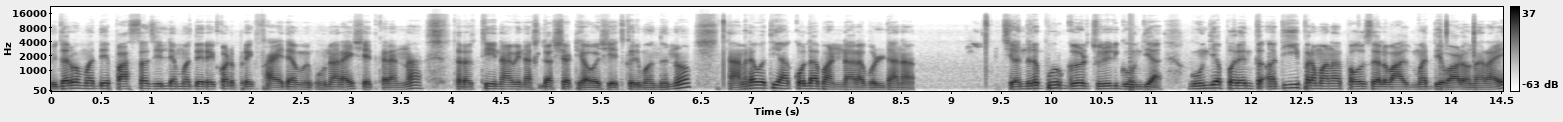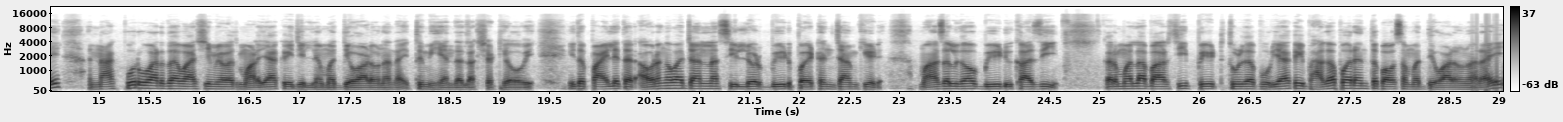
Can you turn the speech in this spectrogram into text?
विदर्भामध्ये पाच सहा जिल्ह्यामध्ये रेकॉर्ड ब्रेक फायदा होणार आहे शेतकऱ्यांना. तर ती नावे नस- लक्षात ठेवावे शेतकरी बंधूंनो. अमरावती अकोला भंडारा बुलढाणा. चंद्रपूर गडचिरोली गोंदिया. गोंदियापर्यंत अति प्रमाणात पाऊसमध्ये वाढ होणार आहे. नागपूर वर्धा वाशिम यवतमाळ या काही जिल्ह्यामध्ये वाढ होणार आहे. तुम्ही हे अंदाज लक्षात ठेवावे. इथं पाहिले तर औरंगाबाद जालना सिल्लोड बीड पैठण जामखेड माजलगाव बीड काझी करमाला बार्शी पेठ तुळजापूर या काही भागापर्यंत पावसामध्ये वाढवणार आहे.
